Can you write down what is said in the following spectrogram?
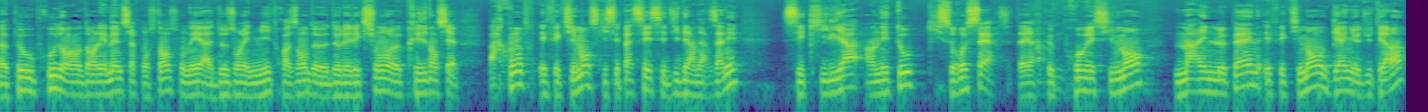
Euh, peu ou prou dans, les mêmes circonstances. On est à deux ans et demi, trois ans de, l'élection euh, présidentielle. Par contre, effectivement, ce qui s'est passé ces dix dernières années, c'est qu'il y a un étau qui se resserre. C'est-à-dire que progressivement, Marine Le Pen, effectivement, gagne du terrain.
